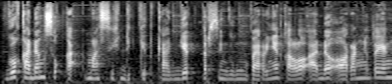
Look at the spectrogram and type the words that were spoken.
gue kadang suka masih dikit kaget tersinggung pernya kalau ada orang itu yang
